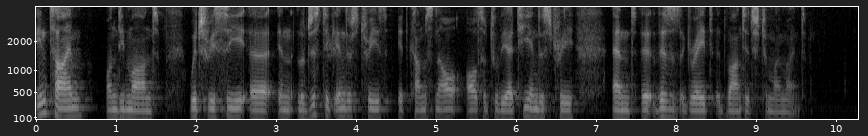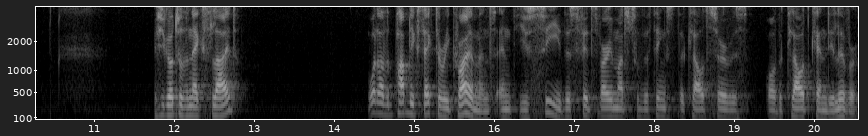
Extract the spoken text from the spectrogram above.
in time on demand, which we see uh, in logistic industries. It comes now also to the IT industry, and uh, this is a great advantage to my mind. If you go to the next slide, what are the public sector requirements? And you see this fits very much to the things the cloud service or the cloud can deliver.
